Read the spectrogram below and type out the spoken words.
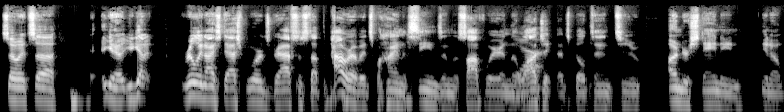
so it's, uh, you know, you got really nice dashboards, graphs, and stuff. The power of it's behind the scenes and the software and the yeah. logic that's built into understanding, you know,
